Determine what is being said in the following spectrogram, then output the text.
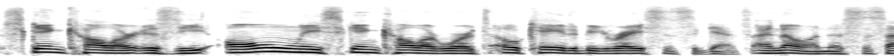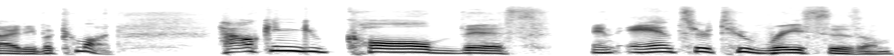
skin color is the only skin color where it's okay to be racist against. I know in this society, but come on. How can you call this an answer to racism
